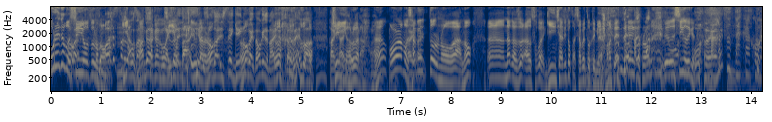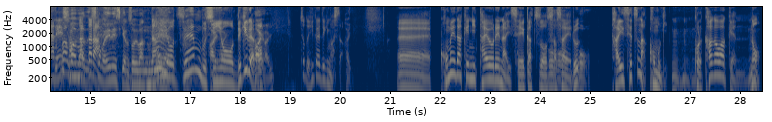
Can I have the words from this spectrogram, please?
俺でも信用するぞ。松いや、松たか子が言いよった、言うたらの。取材して原稿書いたわけじゃないですからね。まあはい権威あるがな。え俺はもう喋っとるのは、あの、うんなんかそあそこで銀シャリとか喋っとってみ。まあ全然、その信用できる。松たか子ナレーシまあまあまあ、ョンだったらしか、も NHK のそういう番組で。内容全部信用できるやろ？はいはい。ちょっと控えてきました。はい。えー米だけに頼れない生活を支える大切な小麦、これ香川県の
